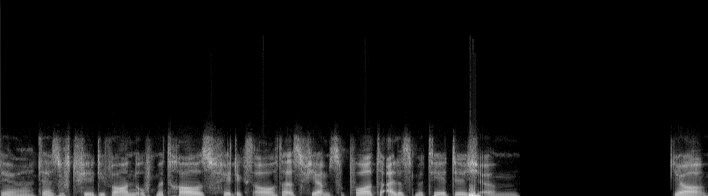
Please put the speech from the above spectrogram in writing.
der der sucht viel die Waren auch mit raus, Felix auch, da ist viel am Support alles mit tätig, ähm ja,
